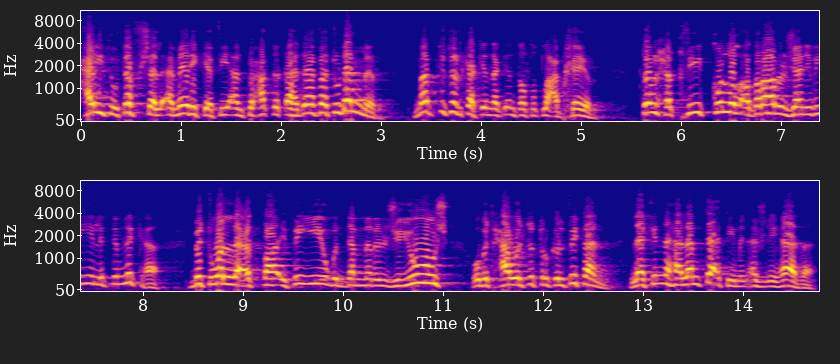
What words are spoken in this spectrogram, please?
حيث تفشل أمريكا في أن تحقق أهدافها تدمر ما بتتركك أنك أنت تطلع بخير بتلحق فيك كل الأضرار الجانبية اللي بتملكها بتولع الطائفية وبتدمر الجيوش وبتحاول تترك الفتن لكنها لم تأتي من أجل هذا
